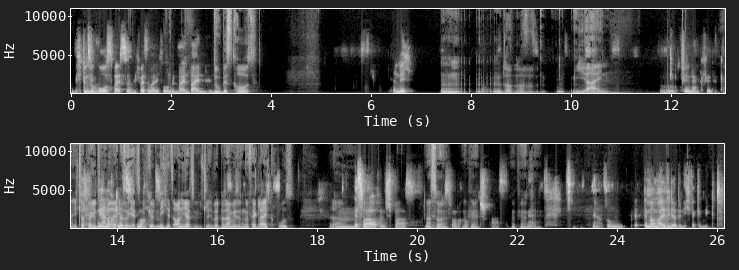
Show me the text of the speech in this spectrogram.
Ich bin so groß, weißt du? Ich weiß immer nicht, wo mit meinen Beinen hin. Du bist groß. Nicht? Mm, So, jein. Hm, vielen Dank, vielen Dank. Ich glaube, da gibt es Nee, noch andere. Also jetzt, ich würde mich jetzt auch nicht, also ich würde mal sagen, wir sind ungefähr gleich groß. Ähm, Es war auch ein Spaß. Ach so, Es war doch auch okay. ein Spaß. okay, Ja. okay. Ja, so um- immer mal wieder bin ich weggenickt.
